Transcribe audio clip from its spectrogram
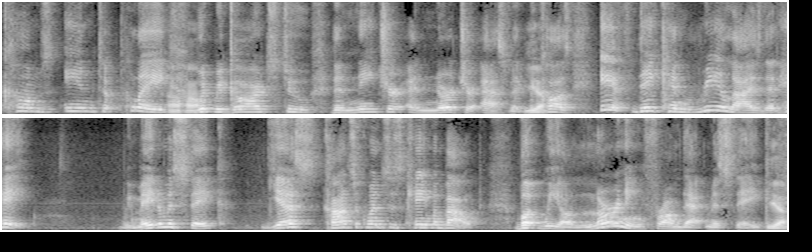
comes into play Uh-huh. with regards to the nature and nurture aspect. Yeah. Because if they can realize that, hey, we made a mistake, yes, consequences came about, but we are learning from that mistake, Yeah.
